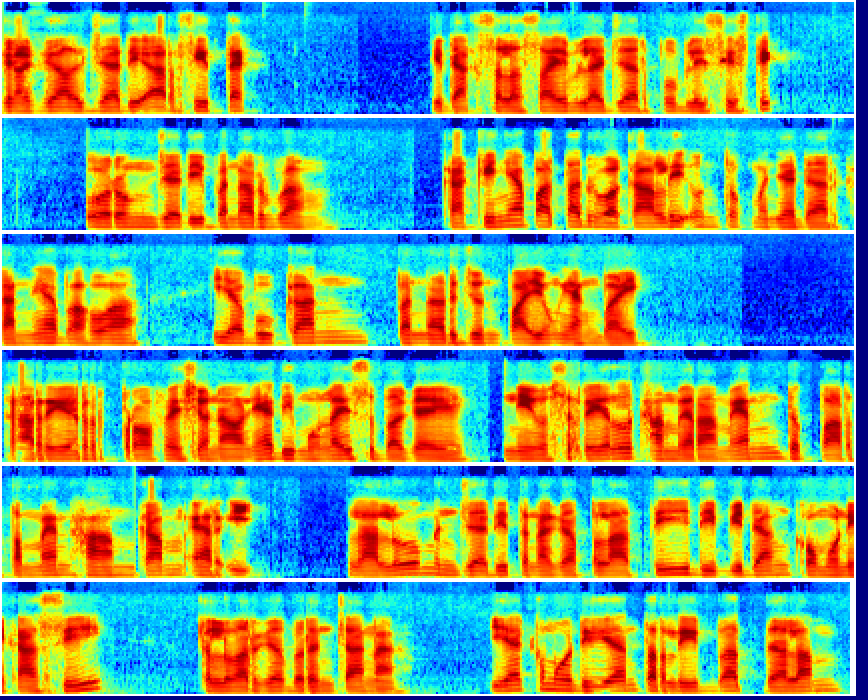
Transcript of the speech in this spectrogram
Gagal jadi arsitek. Tidak selesai belajar publisistik. Urung jadi penerbang. Kakinya patah dua kali untuk menyadarkannya bahwa ia bukan penerjun payung yang baik karir profesionalnya dimulai sebagai newsreel kameramen Departemen Hamkam RI, lalu menjadi tenaga pelatih di bidang komunikasi keluarga berencana. Ia kemudian terlibat dalam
